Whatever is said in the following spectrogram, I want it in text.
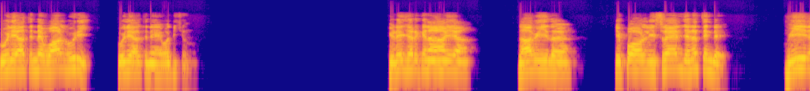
കൂലിയാത്തിന്റെ വാൾ ഊരി കൂലിയാത്തിനെ വധിക്കുന്നു. ഇടചെറുക്കനായ ദാവീദ് ഇപ്പോൾ ഇസ്രായേൽ ജനത്തിന്റെ വീര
